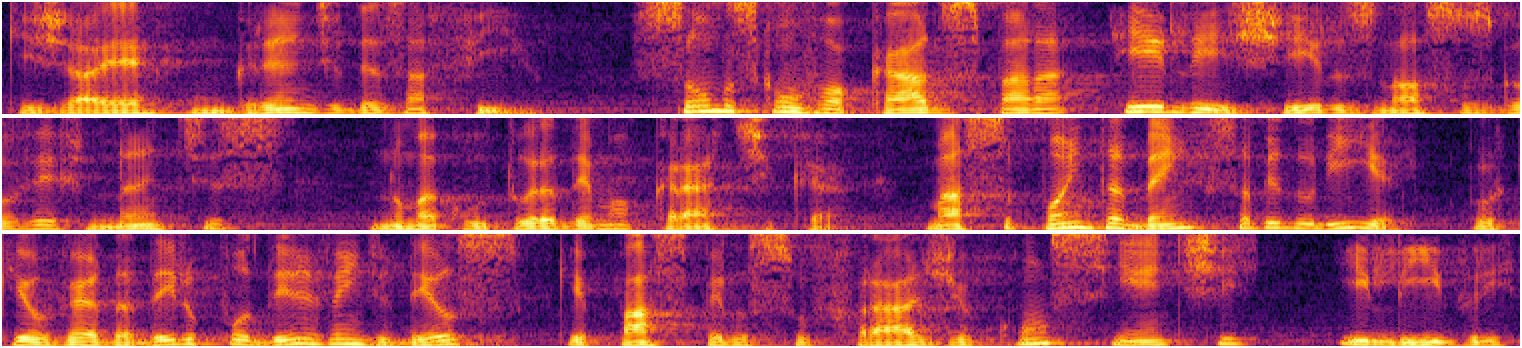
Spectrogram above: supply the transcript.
que já é um grande desafio. Somos convocados para eleger os nossos governantes numa cultura democrática, mas supõe também sabedoria, porque o verdadeiro poder vem de Deus, que passa pelo sufrágio consciente e livre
